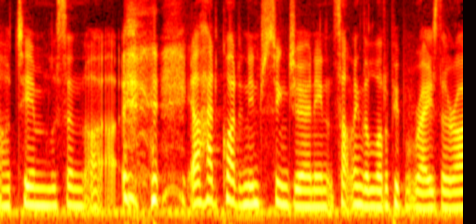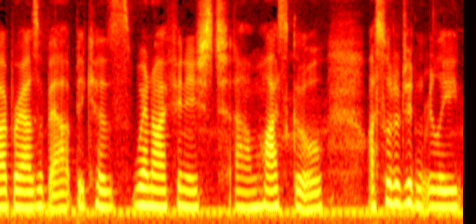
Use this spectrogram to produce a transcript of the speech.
Oh, Tim, listen, I, I, had quite an interesting journey, and it's something that a lot of people raise their eyebrows about because when I finished um, high school, I sort of didn't really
